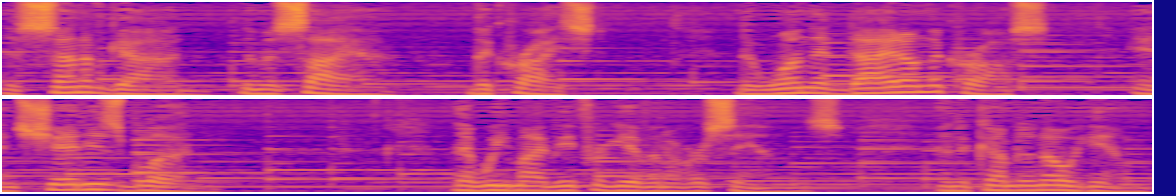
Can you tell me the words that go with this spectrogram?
the Son of God, the Messiah, the Christ, the one that died on the cross and shed his blood that we might be forgiven of our sins and to come to know him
